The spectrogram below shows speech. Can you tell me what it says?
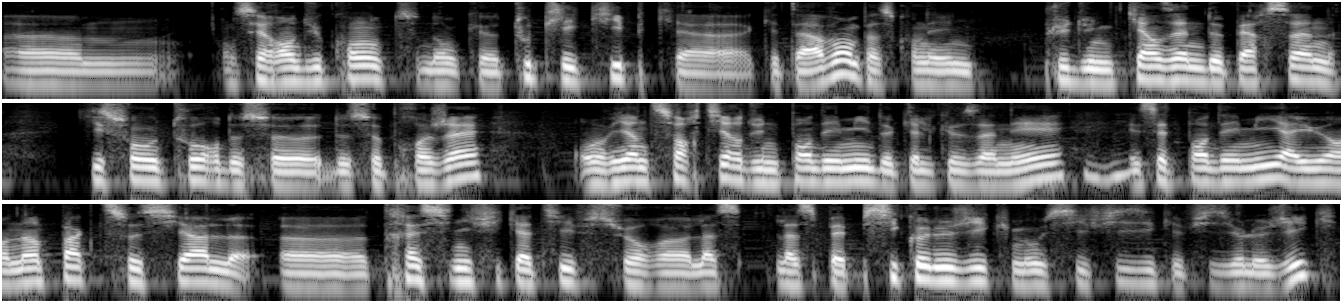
Euh, on s'est rendu compte, donc toute l'équipe qui, qui était avant, parce qu'on est plus d'une quinzaine de personnes qui sont autour de ce projet. On vient de sortir d'une pandémie de quelques années Mhm. et cette pandémie a eu un impact social euh, très significatif sur euh, l'as- l'aspect psychologique, mais aussi physique et physiologique.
